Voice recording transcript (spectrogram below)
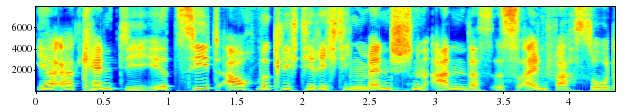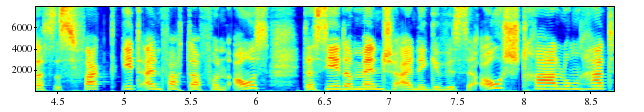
ihr erkennt die. Ihr zieht auch wirklich die richtigen Menschen an. Das ist einfach so. Das ist Fakt. Geht einfach davon aus, dass jeder Mensch eine gewisse Ausstrahlung hat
